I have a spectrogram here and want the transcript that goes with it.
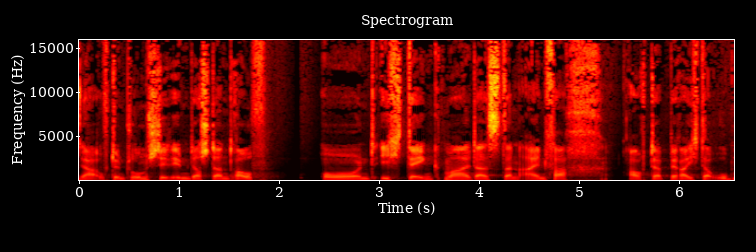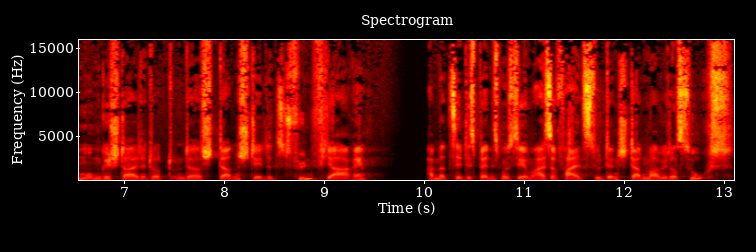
ja, auf dem Turm steht eben der Stern drauf. Und ich denke mal, dass dann einfach auch der Bereich da oben umgestaltet wird und der Stern steht jetzt fünf Jahre am Mercedes-Benz Museum. Also falls du den Stern mal wieder suchst,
